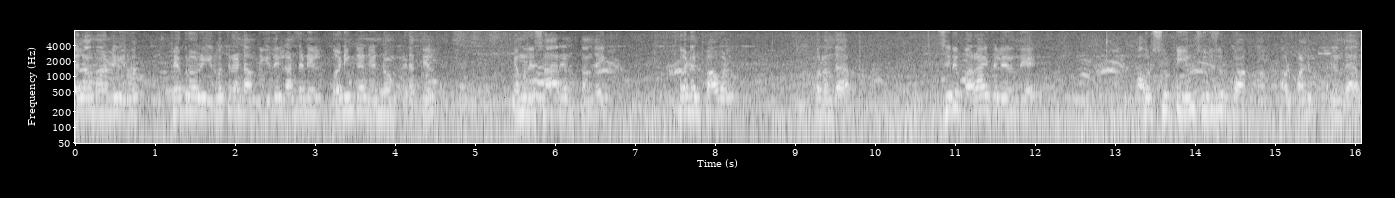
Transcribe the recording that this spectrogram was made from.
ஏழாம் ஆண்டு இருபத் பிப்ரவரி இருபத்தி ரெண்டாம் தேதி லண்டனில் பேர்டிங்டன் என்னும் இடத்தில் எமது சாரன் தந்தை பேர்டன் பாவல் பிறந்தார். சிறு பராயத்திலிருந்தே அவர் சுட்டியும் சுறுசுறுப்பாக அவர் பள்ளி இருந்தார்.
